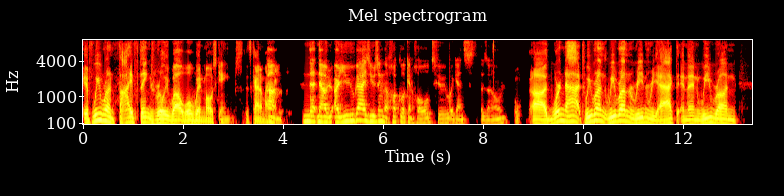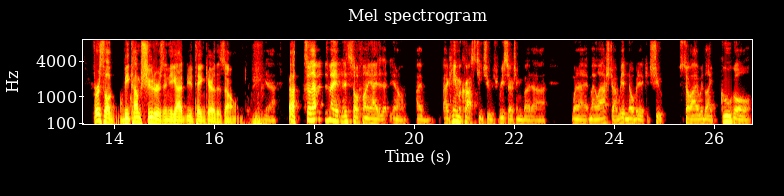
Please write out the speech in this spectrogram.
if we run five things really well, we'll win most games. It's kind of my. Um, now, are you guys using the hook, look, and hold too against the zone? uh, we're not. We run. We run read and react, and then we run. First of all, become shooters, and you got you're taking care of the zone. Yeah. so that was my. It's so funny. I you know I I came across T Tubes researching, but uh, when I my last job, we had nobody that could shoot. So I would like Google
